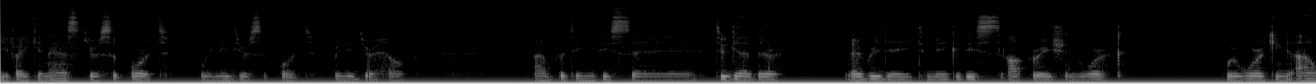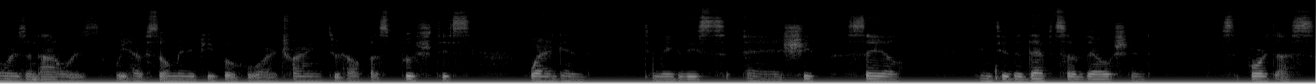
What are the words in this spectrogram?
If I can ask your support, we need your support, we need your help. I'm putting this uh, together every day to make this operation work. We're working hours and hours. We have so many people who are trying to help us push this wagon to make this uh, ship sail into the depths of the ocean. Support us,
